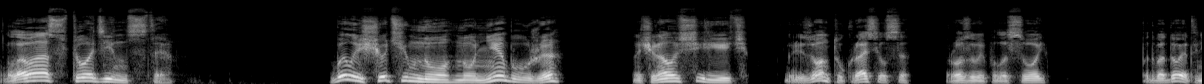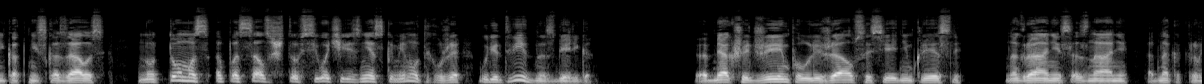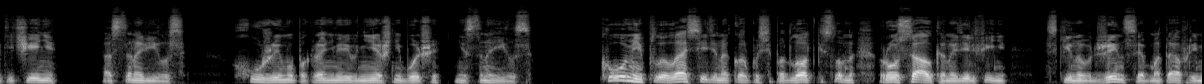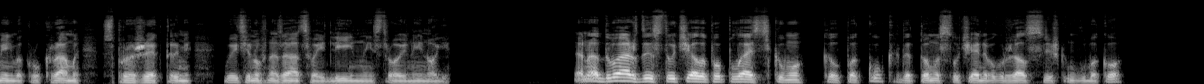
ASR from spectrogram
Глава 111 Было еще темно, но небо уже начинало сереть, горизонт украсился розовой полосой. Под водой это никак не сказалось, но Томас опасался, что всего через несколько минут их уже будет видно с берега. Обмякший Джим полулежал в соседнем кресле, на грани сознания, однако кровотечение остановилось. Хуже ему, по крайней мере, внешне больше не становилось. Куми плыла, сидя на корпусе подлодки, словно русалка на дельфине, скинув джинсы, обмотав ремень вокруг рамы с прожекторами, вытянув назад свои длинные стройные ноги. Она дважды стучала по пластиковому колпаку, когда Томас случайно погружался слишком глубоко.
